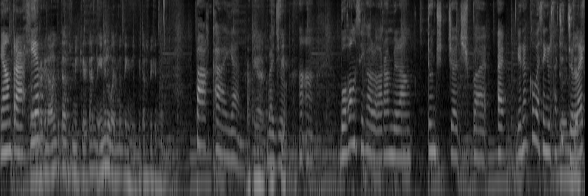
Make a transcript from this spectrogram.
Yang kalau terakhir perkenalan kita harus mikirkan ini lumayan penting nih kita harus pikir apa? pakaian, pakaian baju. outfit. Uh-uh. Bohong sih kalau orang bilang don't judge by eh gimana kok bahasa Inggris aja Don't jelek.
